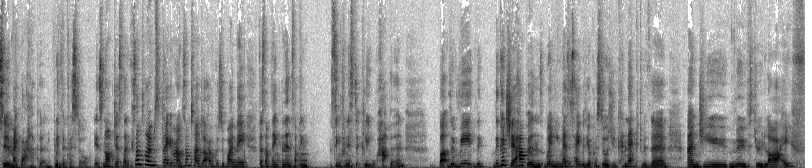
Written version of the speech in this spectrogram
To make that happen with the crystal, it's not just like sometimes. Don't get me wrong. Sometimes I'll have a crystal by me for something, and then something synchronistically will happen. But the re- the the good shit happens when you meditate with your crystals, you connect with them, and you move through life,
